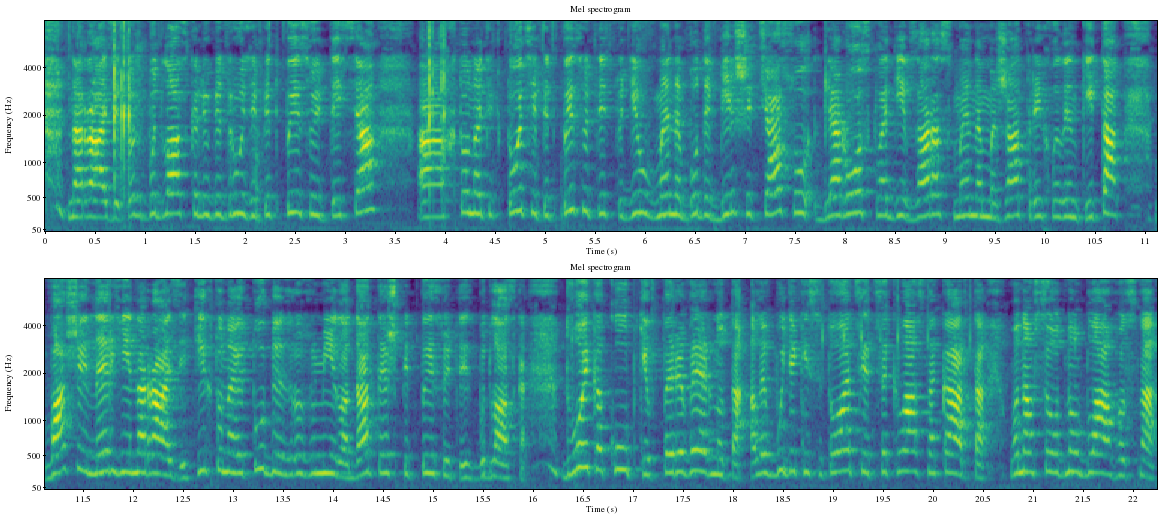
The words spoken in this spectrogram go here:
наразі. Тож, будь ласка, любі друзі, підписуйтеся. Хто на Тіктоці, підписуйтесь, тоді в мене буде більше часу для розкладів. Зараз в мене межа 3 хвилинки. І так, ваші енергії наразі. Ті, хто на Ютубі зрозуміла, да, теж підписуйтесь, будь ласка. Двойка кубків перевернута, але в будь-якій ситуації це класна карта. Вона все одно благосна.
